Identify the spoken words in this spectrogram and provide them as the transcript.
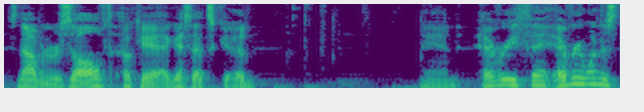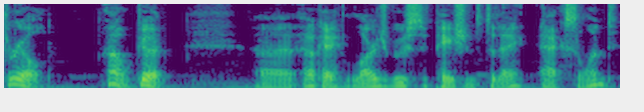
has now been resolved. Okay, I guess that's good. And everything, everyone is thrilled. Oh, good. Uh, okay, large boost of patience today. Excellent.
